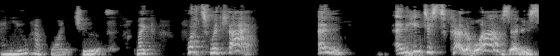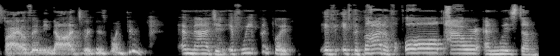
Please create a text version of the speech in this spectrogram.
And you have one tooth? Like, what's with that? And and he just kind of laughs and he smiles and he nods with his one tooth. Imagine if we could put, if, if the God of all power and wisdom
